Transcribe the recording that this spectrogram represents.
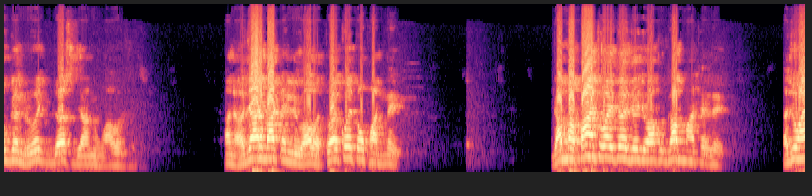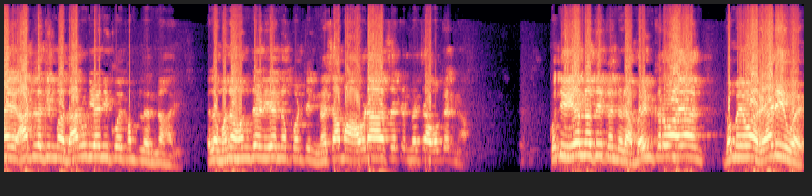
ઉગે રોજ દસ જાનું આવે છે. અને હજાર બાટલીઓ આવે, તોય કોઈ તોફાન નહીં. ગામમાં પાંચ હોય તો જોજો, આખું ગામ માથે લે. હજુ આ આટ લગીનમાં દારૂડિયાની કોઈ કમ્પ્લેન ના આવી એટલે મને સમજણ એ ન પડતી નશામાં આવડા હશે કે નશા વગરના. કોઈ એ નથી કંદડા બંધ કરવા આવ્યા ગમે એવા રેડી હોય,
